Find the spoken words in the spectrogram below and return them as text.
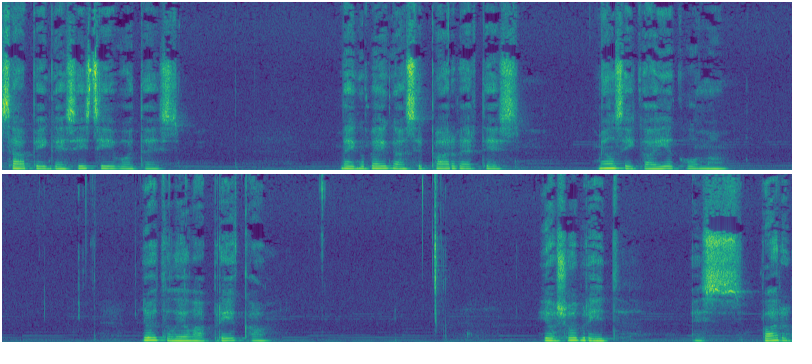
sāpīgais, izdzīvotais, beigu beigās ir pārvērties milzīgā iegūmā, ļoti lielā priekā. Jo šobrīd es varu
